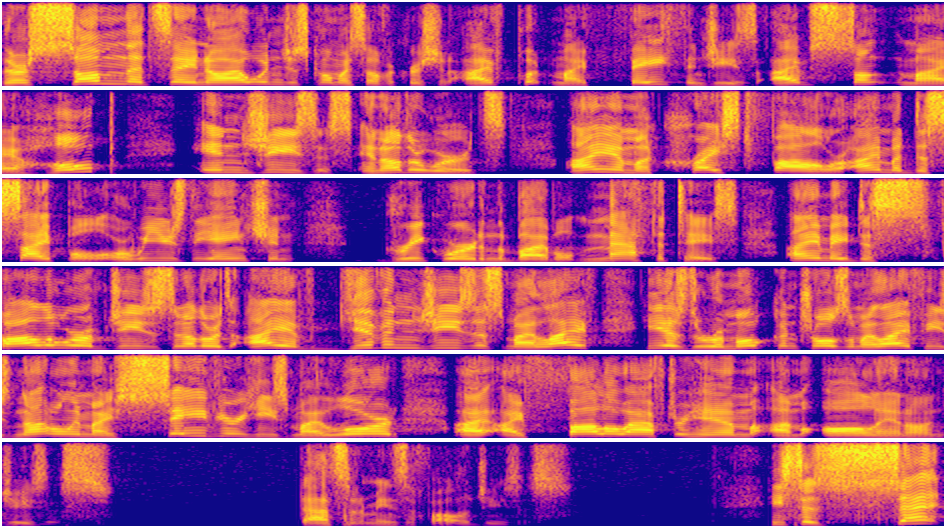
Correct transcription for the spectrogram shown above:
there are some that say, No, I wouldn't just call myself a Christian. I've put my faith in Jesus, I've sunk my hope in Jesus. In other words, I am a Christ follower, I'm a disciple, or we use the ancient Greek word in the Bible, mathetes. I am a dis- follower of Jesus. In other words, I have given Jesus my life. He has the remote controls of my life. He's not only my Savior, He's my Lord. I, I follow after Him. I'm all in on Jesus. That's what it means to follow Jesus. He says, Set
